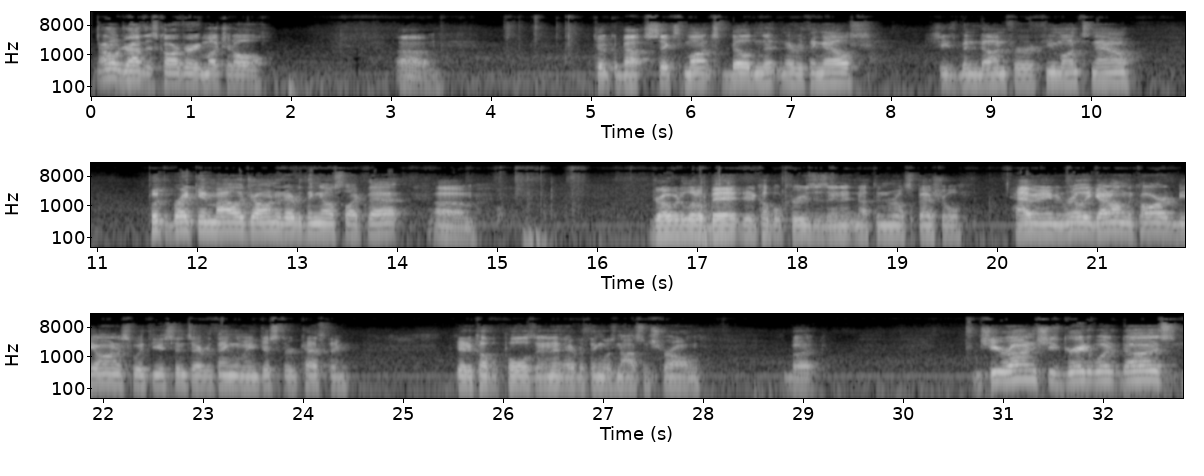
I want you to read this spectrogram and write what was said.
I don't drive this car very much at all. Um, took about six months building it and everything else. She's been done for a few months now. Put the break-in mileage on it, everything else like that. Um, Drove it a little bit, did a couple cruises in it, nothing real special. Haven't even really got on the car, to be honest with you, since everything, I mean, just through testing. Did a couple pulls in it, everything was nice and strong. But she runs, she's great at what it does.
